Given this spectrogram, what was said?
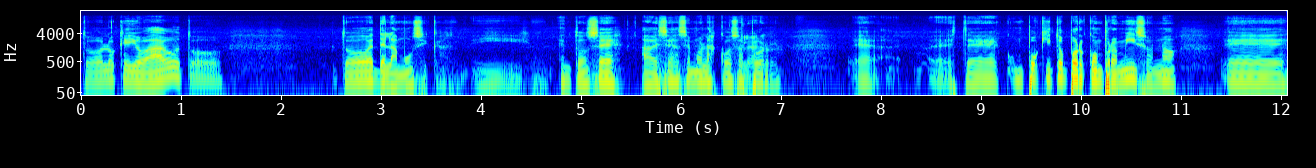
todo lo que yo hago, todo, todo es de la música. Y entonces a veces hacemos las cosas por, eh, este, un poquito por compromiso, ¿no? Eh,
